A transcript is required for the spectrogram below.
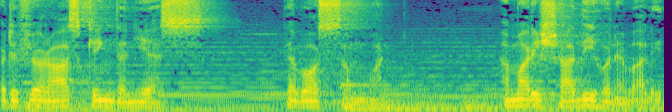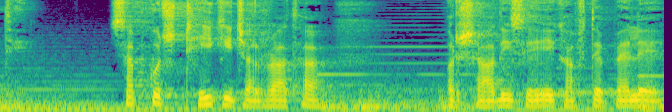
but if you are asking then yes there was someone हमारी शादी होने वाली थी। सब कुछ ठीक ही चल रहा था, पर शादी से एक हफ़्ते पहले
